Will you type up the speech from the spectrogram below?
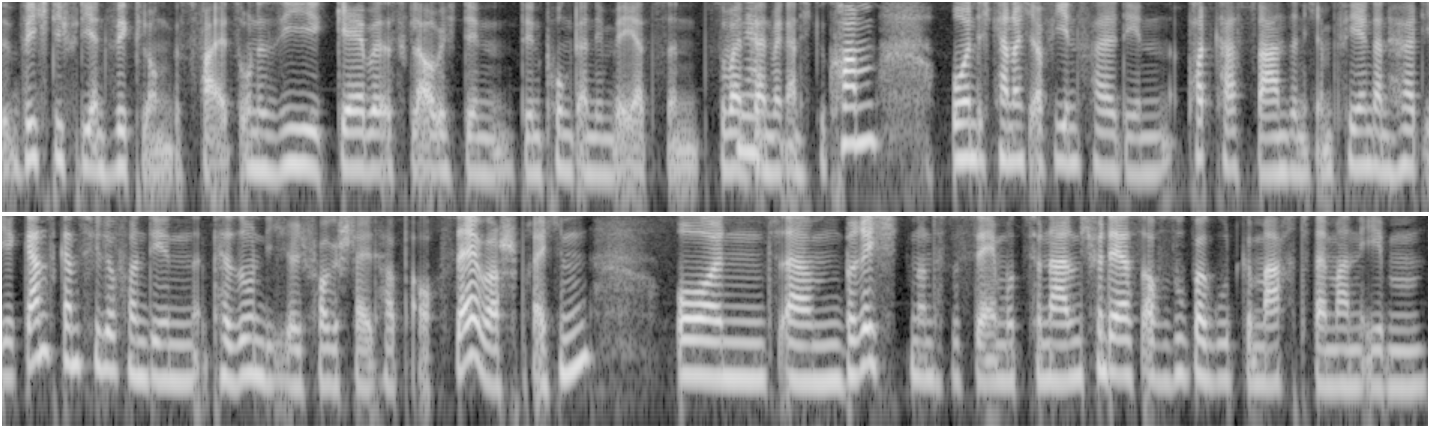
wichtig für die Entwicklung des Falls. Ohne sie gäbe es, glaube ich, den, den Punkt, an dem wir jetzt sind. Soweit Ja. wären wir gar nicht gekommen. Und ich kann euch auf jeden Fall den Podcast wahnsinnig empfehlen. Dann hört ihr ganz, ganz viele von den Personen, die ich euch vorgestellt habe, auch selber sprechen und ähm, berichten. Und es ist sehr emotional. Und ich finde, er ist auch super gut gemacht, wenn man eben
